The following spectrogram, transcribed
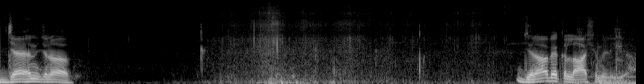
ਜੈ ਹਿੰਦ ਜਨਾਬ। ਜਨਾਬ ਇੱਕ ਲਾਸ਼ ਮਿਲੀ ਆ।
